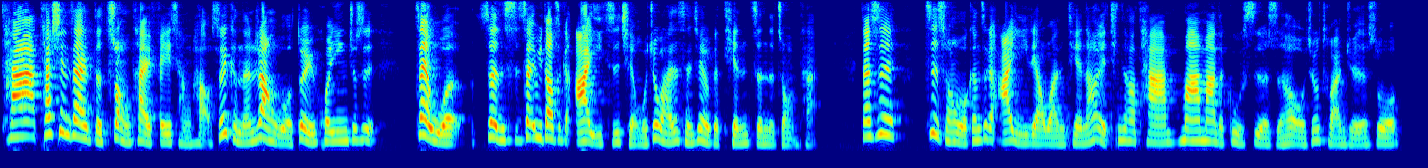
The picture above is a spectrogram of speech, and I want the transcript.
他他现在的状态非常好，所以可能让我对婚姻，就是在我正式在遇到这个阿姨之前，我觉得我还是呈现有个天真的状态。但是自从我跟这个阿姨聊完天，然后也听到她妈妈的故事的时候，我就突然觉得说，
